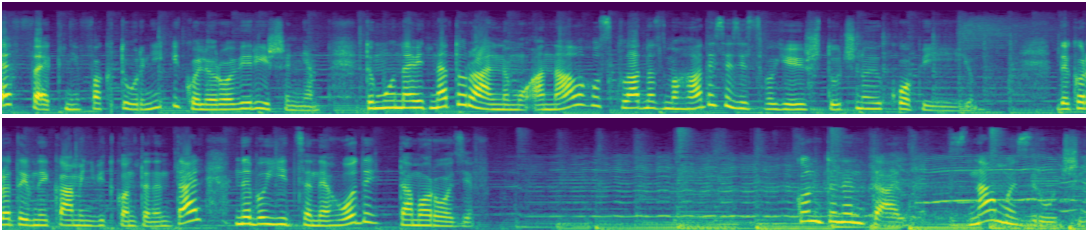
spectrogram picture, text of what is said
ефектні фактурні і кольорові рішення. Тому навіть натуральному аналогу складно змагатися зі своєю штучною копією. Декоративний камінь від Континенталь не боїться негоди та морозів. Континенталь з нами зручно.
